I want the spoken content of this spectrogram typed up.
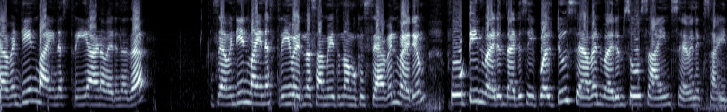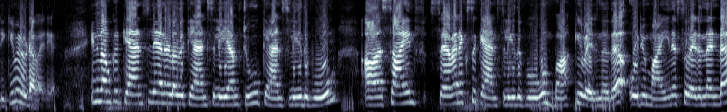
സെവന്റീൻ മൈനസ് ത്രീ ആണ് വരുന്നത്. സെവന്റീൻ മൈനസ് ത്രീ വരുന്ന സമയത്ത് നമുക്ക് സെവൻ വരും. ഫോർട്ടീൻ വരും that is equal to seven വരും. സോ സൈൻ സെവൻ എക്സ് ആയിരിക്കും ഇവിടെ വരിക. ഇനി നമുക്ക് ക്യാൻസൽ ചെയ്യാനുള്ളത് ക്യാൻസൽ ചെയ്യാം. ടു ക്യാൻസൽ ചെയ്ത് പോവും. സൈൻ സെവൻ എക്സ് ക്യാൻസൽ ചെയ്ത് പോവും ബാക്കി വരുന്നത് ഒരു മൈനസ് വരുന്നുണ്ട്.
